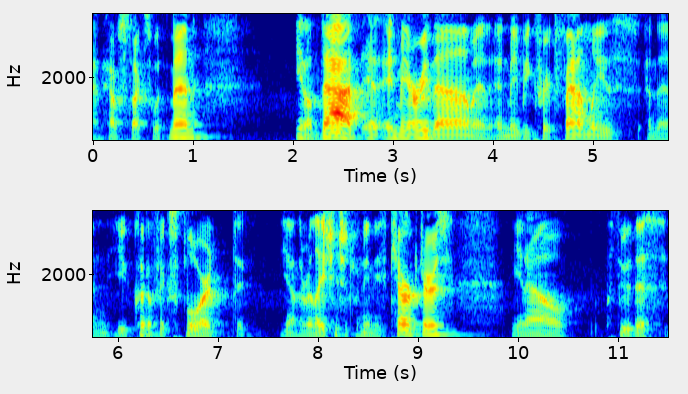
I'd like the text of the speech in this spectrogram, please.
and have sex with men you know that and, and marry them and, and, maybe create families and then you could have explored the, you know the relationships between these characters you know through this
